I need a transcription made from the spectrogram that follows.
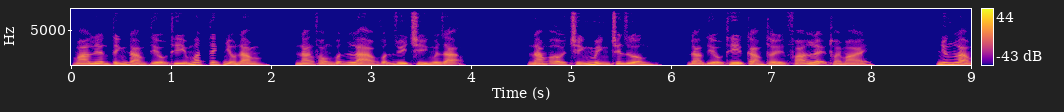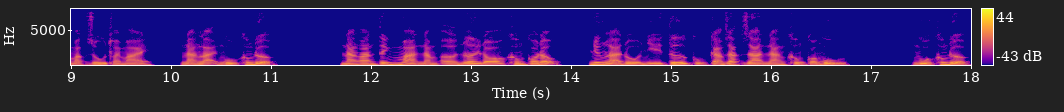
Mà liên tính đàm tiểu thi mất tích nhiều năm, nàng phòng vẫn là vẫn duy trì nguyên dạng. Nam ở chính mình trên giường, đàm tiểu thi cảm thấy phá lệ thoải mái. Nhưng là mặc dù thoải mái, nàng lại ngủ không được. Nàng an tĩnh mà nằm ở nơi đó không có động, nhưng là đồ nhĩ tư cũng cảm giác ra nàng không có ngủ. Ngủ không được.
